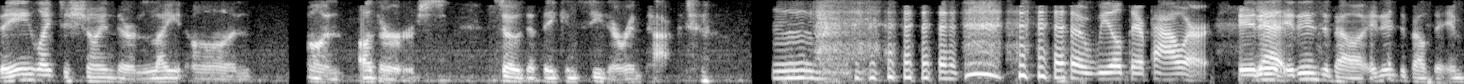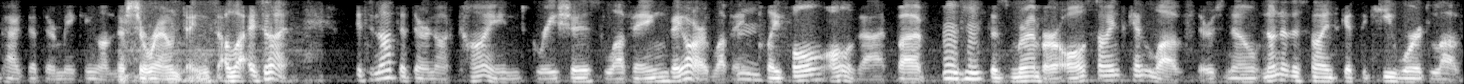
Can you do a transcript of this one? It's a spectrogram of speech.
They like to shine their light on on others so that they can see their impact. Mm. wield their power. It is, Yes. it is about it is about the impact that they're making on their surroundings. A lot. It's not. It's not that they're not kind, gracious, loving. They are loving, Mm. playful, all of that. But because remember, all signs can love. There's no none of the signs get the key word love.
